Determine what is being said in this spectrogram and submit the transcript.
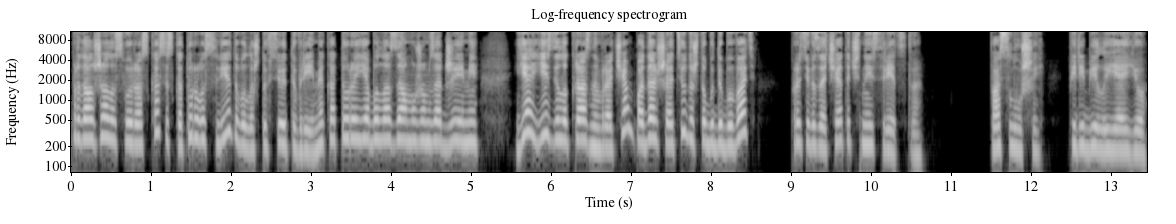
продолжала свой рассказ, из которого следовало, что все это время, которое я была замужем за Джейми, я ездила к разным врачам подальше отсюда, чтобы добывать противозачаточные средства. «Послушай», — перебила я ее,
